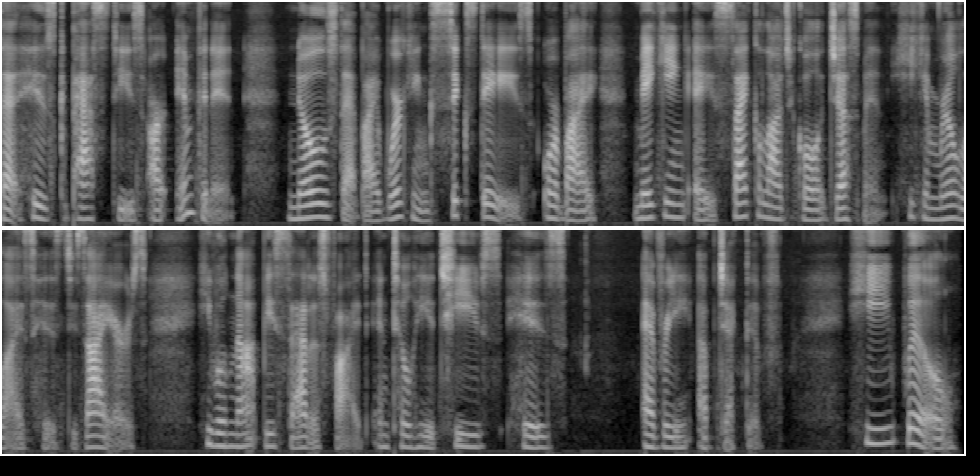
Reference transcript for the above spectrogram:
that his capacities are infinite, knows that by working six days or by making a psychological adjustment, he can realize his desires, he will not be satisfied until he achieves his every objective. He will,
